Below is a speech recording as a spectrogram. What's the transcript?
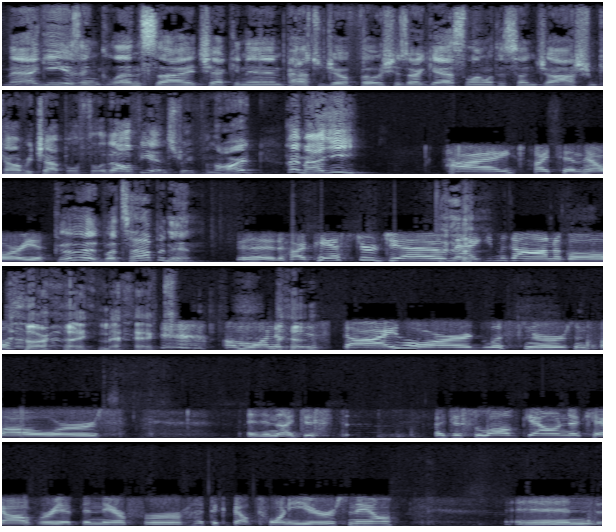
Maggie is in Glenside checking in. Pastor Joe Focht is our guest, along with his son Josh from Calvary Chapel of Philadelphia, and straight from the heart. Hi, Maggie. Hi. Hi, Tim. How are you? Good. What's happening? Good. Hi, Pastor Joe, Maggie McGonigal. All right, Mac. I'm one of his die-hard listeners and followers, and I just, I just love going to Calvary. I've been there for I think about 20 years now, and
